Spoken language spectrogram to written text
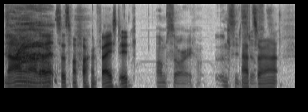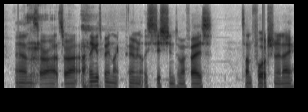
no, that's that's my fucking face, dude. I'm sorry. That's all right. Yeah, that's all right. That's all right. I think it's been like permanently stitched into my face. It's unfortunate, eh?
